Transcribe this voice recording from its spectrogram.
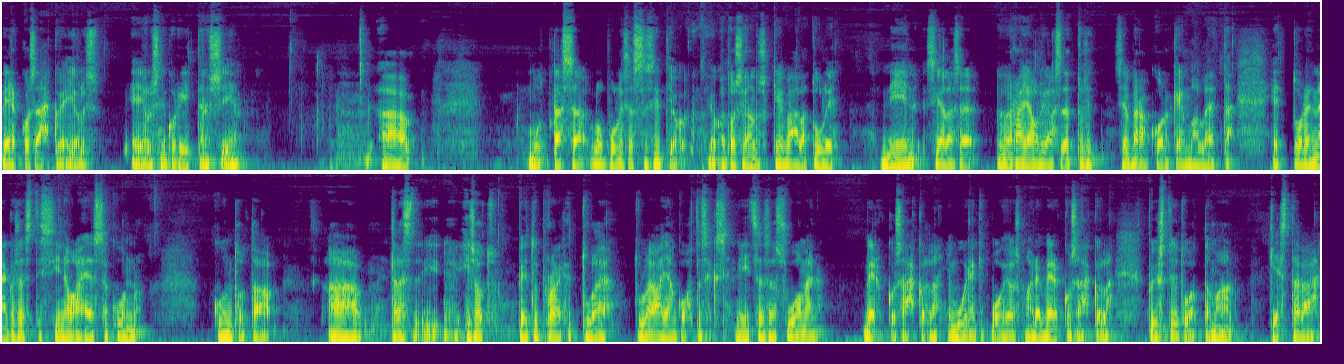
verkkosähkö ei olisi, ei olisi niin riittänyt siihen. Mutta tässä lopullisessa, sit, joka, joka tosiaan tuossa keväällä tuli, niin siellä se raja oli asetettu sit sen verran korkeammalle, että, että todennäköisesti siinä vaiheessa, kun, kun tota, ää, tällaiset isot vetyprojektit tulee, tulee ajankohtaiseksi, niin itse asiassa Suomen verkkosähköllä ja muidenkin Pohjoismaiden verkkosähköllä pystyy tuottamaan kestävää,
